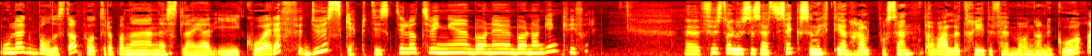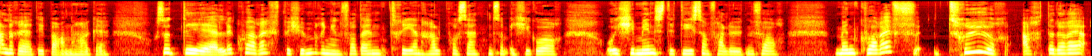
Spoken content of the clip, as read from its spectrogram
Olaug Bollestad, påtroppende nestleder i KrF. Du er skeptisk til å tvinge barn i barnehagen. Hvorfor? Eh, først har jeg lyst til å si at 96,5 av alle 3-5-åringene går allerede i barnehage. Og Så deler KrF bekymringen for den 3,5% som ikke går, og ikke minst de som faller utenfor. Men KrF tror at det er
